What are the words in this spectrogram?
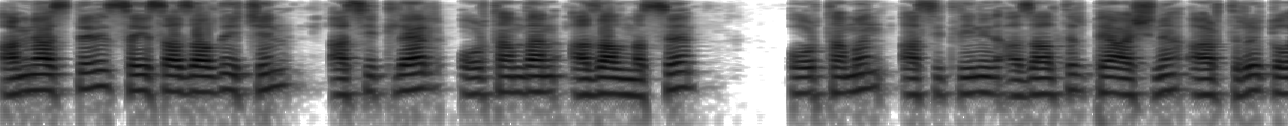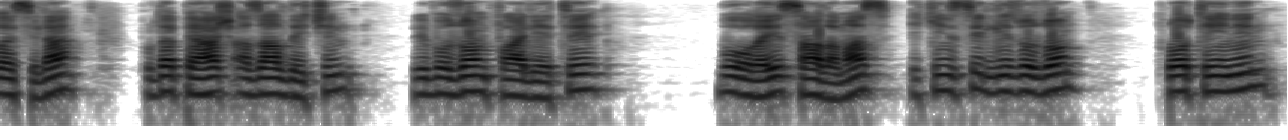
Amino asitlerin sayısı azaldığı için asitler ortamdan azalması ortamın asitliğini azaltır, pH'ini artırır. Dolayısıyla burada pH azaldığı için ribozom faaliyeti bu olayı sağlamaz. İkincisi lizozom proteinin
